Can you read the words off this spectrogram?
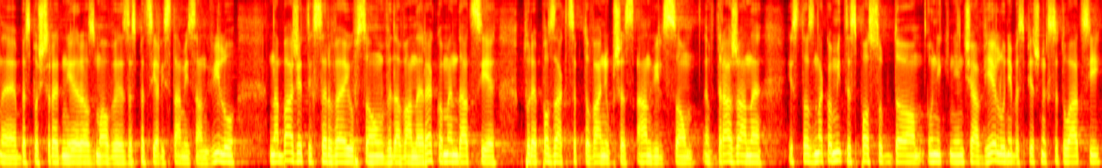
e, bezpośrednie rozmowy ze specjalistami z Anwilu. Na bazie tych serwejów są wydawane rekomendacje, które po zaakceptowaniu przez Anvil są wdrażane. Jest to znakomity sposób do uniknięcia wielu niebezpiecznych sytuacji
